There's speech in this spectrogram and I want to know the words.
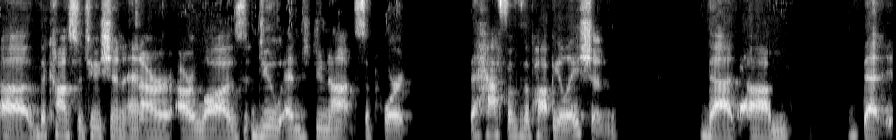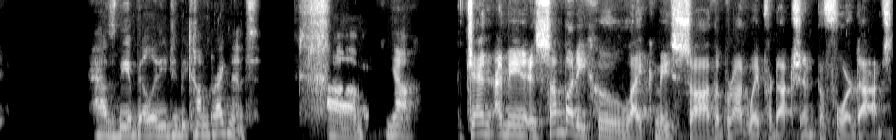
uh, the Constitution and our, our laws do and do not support the half of the population that um, that has the ability to become pregnant. Um, yeah. Jen, I mean, as somebody who, like me, saw the Broadway production before Dobbs,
